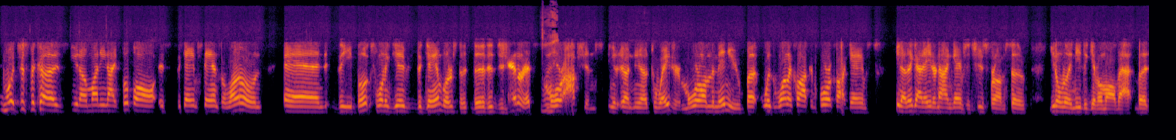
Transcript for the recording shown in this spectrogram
would just because you know Monday Night Football is the game stands alone, and the books want to give the gamblers, the, the, the degenerates, Right. more options, you know, you know, to wager, more on the menu. But with one o'clock and four o'clock games, you know, they got eight or nine games to choose from, so you don't really need to give them all that. But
